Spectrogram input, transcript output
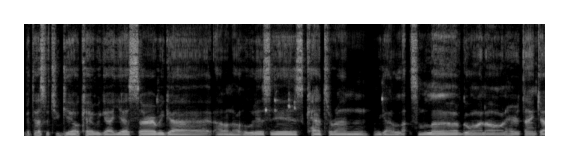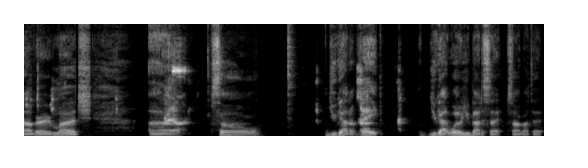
But that's what you get. Okay, we got yes sir. We got I don't know who this is. Kataran. We got a lot, some love going on here. Thank y'all very much. Uh, right so you got a vape. You got what were you about to say? Sorry about that.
